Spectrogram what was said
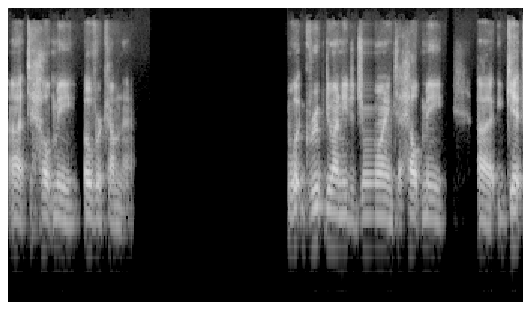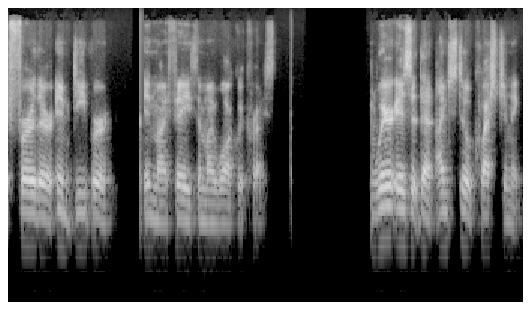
uh, to help me overcome that? What group do I need to join to help me uh, get further and deeper in my faith and my walk with Christ? Where is it that I'm still questioning?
